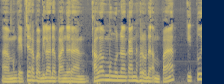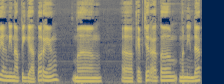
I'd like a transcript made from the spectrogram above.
Eh, mengcapture apabila ada pelanggaran. Kalau menggunakan roda empat, itu yang di navigator yang mengcapture atau menindak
